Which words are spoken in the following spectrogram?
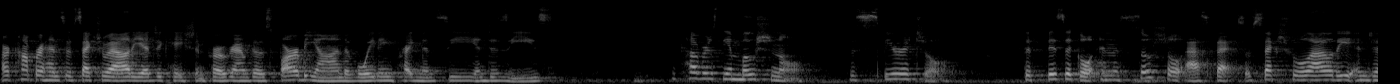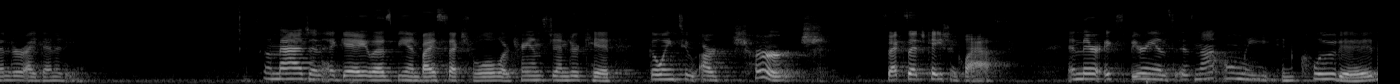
Our comprehensive sexuality education program goes far beyond avoiding pregnancy and disease. It covers the emotional, the spiritual, the physical, and the social aspects of sexuality and gender identity. So imagine a gay, lesbian, bisexual, or transgender kid going to our church sex education class, and their experience is not only included,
